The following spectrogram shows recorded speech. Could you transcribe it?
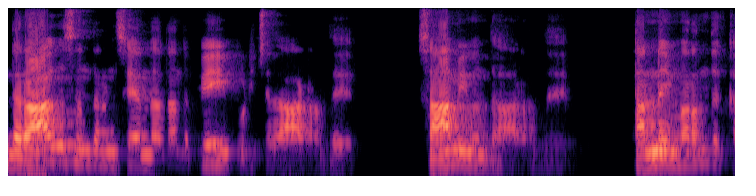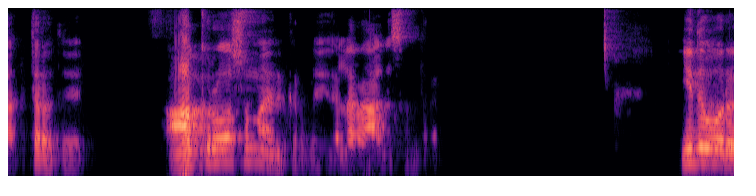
இந்த ராகு சந்திரன் சேர்ந்தா தான் அந்த பேய் பிடிச்சது ஆடுறது சாமி வந்து ஆடுறது தன்னை மறந்து கத்துறது ஆக்ரோஷமா இருக்கிறது. இதெல்லாம் ராகு சந்திரன். இது ஒரு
